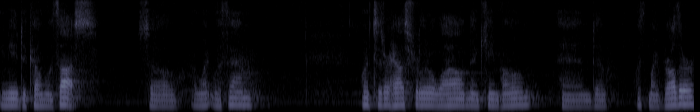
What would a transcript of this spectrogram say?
You need to come with us. So I went with them, went to their house for a little while, and then came home and uh, with my brother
